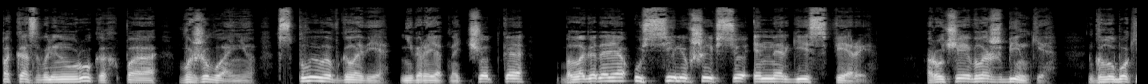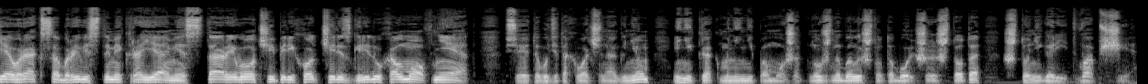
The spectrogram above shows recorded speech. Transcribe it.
показывали на уроках по выживанию, всплыла в голове, невероятно четкая, благодаря усилившей все энергии сферы. Ручей в ложбинке, глубокий овраг с обрывистыми краями, старый волчий переход через гряду холмов. Нет, все это будет охвачено огнем и никак мне не поможет. Нужно было что-то большее, что-то, что не горит вообще.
